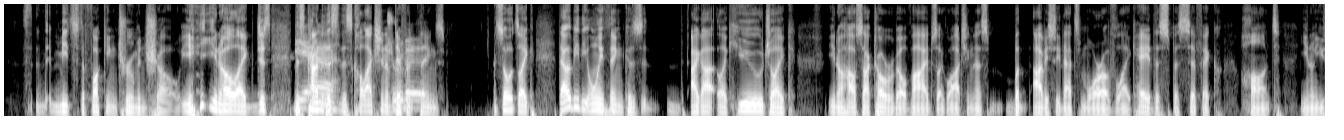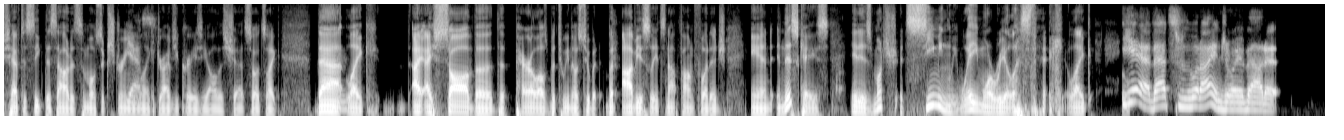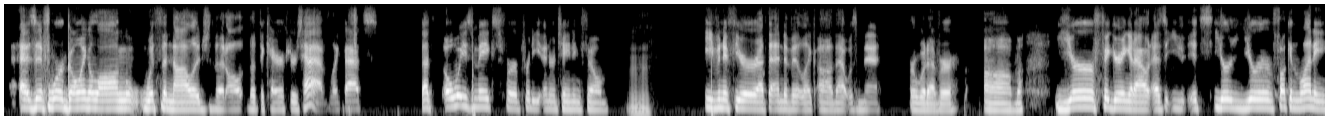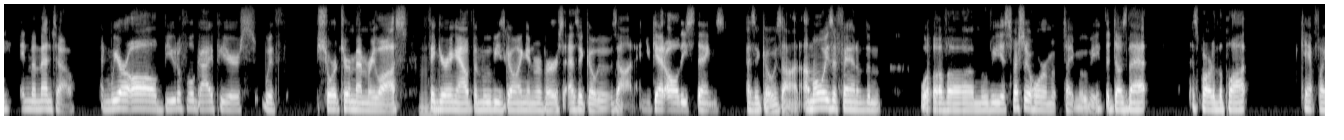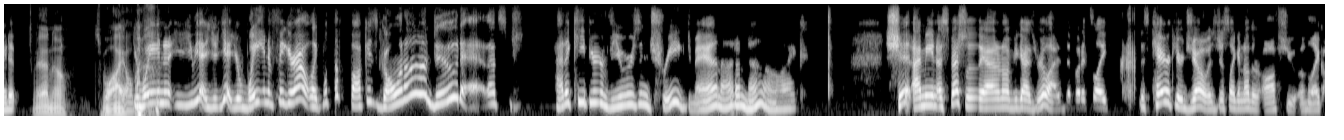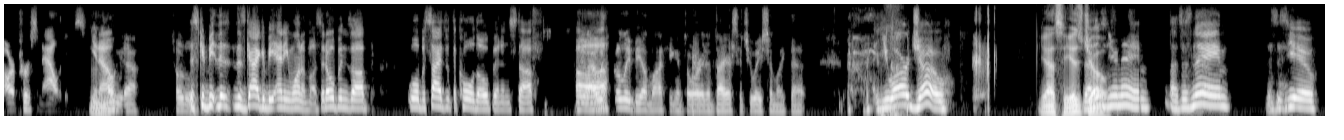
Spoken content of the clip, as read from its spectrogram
meets the fucking Truman Show. you know, like just this kind of this this collection of different things. So it's like that would be the only thing because I got like huge like you know House October built vibes like watching this, but obviously that's more of like hey this specific haunt. You know, you have to seek this out. It's the most extreme. Like it drives you crazy. All this shit. So it's like that. Mhm. Like I, I saw the the parallels between those two, but but obviously it's not found footage. And in this case, it is much. It's seemingly way more realistic. like Yeah, that's what I enjoy about it. As if we're going along with the knowledge that all that the characters have. Like that's that always makes for a pretty entertaining film. Mhm. even if you're at the end of it like uh that was meh or whatever um you're figuring it out as it, you, it's you're you're fucking lenny in memento and we are all beautiful Guy Pearce with short-term memory loss, Mhm. figuring out the movie's going in reverse as it goes on, and you get all these things as it goes on. I'm always a fan of the of a movie, especially a horror type movie that does that as part of the plot. Can't fight it. Yeah, no, it's wild. You're waiting. To, you, yeah, you, yeah. You're waiting to figure out like what the fuck is going on, dude. Eh, That's how to keep your viewers intrigued, man. I don't know, like shit. I mean, especially I don't know if you guys realized it, but it's like this character Joe is just like another offshoot of like our personalities. You Mhm. know, Oh yeah, totally. this could be this this guy could be any one of us. It opens up. Well, besides with the cold open and stuff. Dude, I uh, would totally be unlocking a door in a dire situation like that. you are Joe. yes, he is That Joe. is your name. That's his name. This is Mhm. you.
